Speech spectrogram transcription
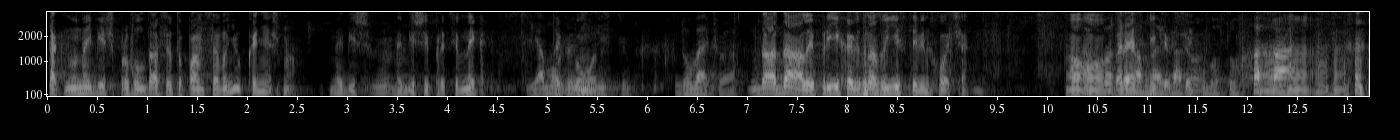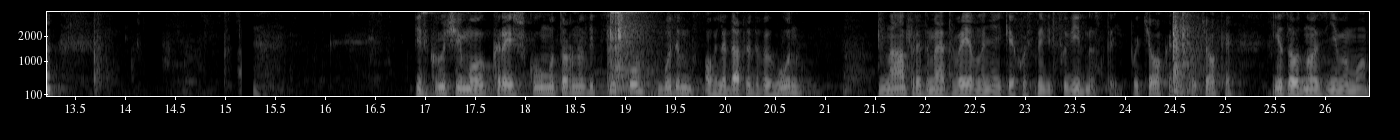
Так, ну найбільш проголодався то пан Саванюк, звісно. Найбільш, найбільший працівник. Я Так можу би не їсти до вечора. Да, да, але приїхав і зразу їсти він хоче. О, о, бере скільки всього. Ага, ага. Відкручуємо кришку моторну відсіку, будемо оглядати двигун на предмет виявлення якихось невідповідностей, потьоки, не потьоки. І заодно знімемо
